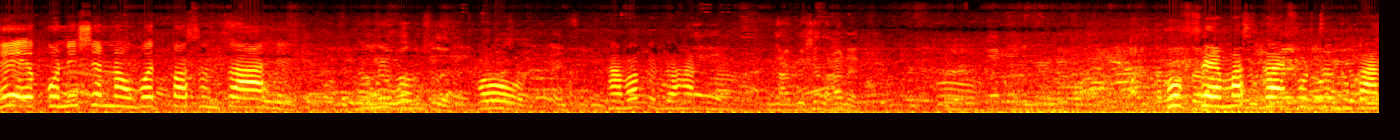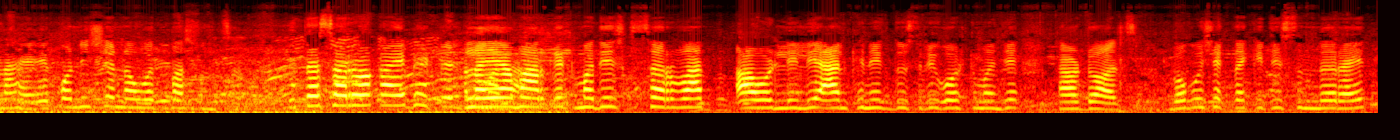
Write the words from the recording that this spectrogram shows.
हे एकोणीसशे नव्वद पासूनचं आहे. तुम्ही हो. थांबा पिल्लो हात? खूप फेमस ड्रायफ्रूटचं दुकान आहे एकोणीसशे नव्वद पासूनचं. इथं सर्व काही भेटेल मला या मार्केटमध्ये सर्वात आवडलेली आणखीन एक दुसरी गोष्ट म्हणजे ह्या डॉल्स बघू शकता किती सुंदर आहेत.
